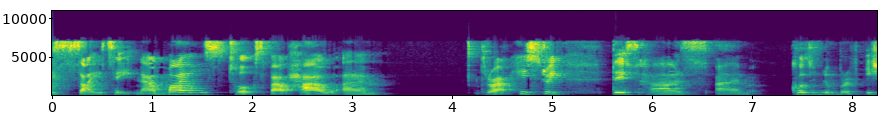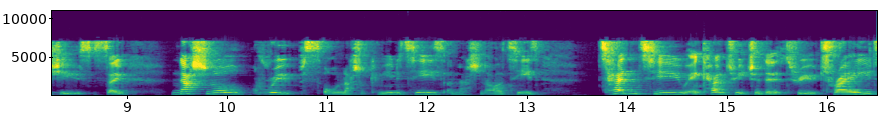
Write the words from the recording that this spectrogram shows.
society. Now Miles talks about how um, throughout history this has um, caused a number of issues. So national groups or national communities and nationalities tend to encounter each other through trade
